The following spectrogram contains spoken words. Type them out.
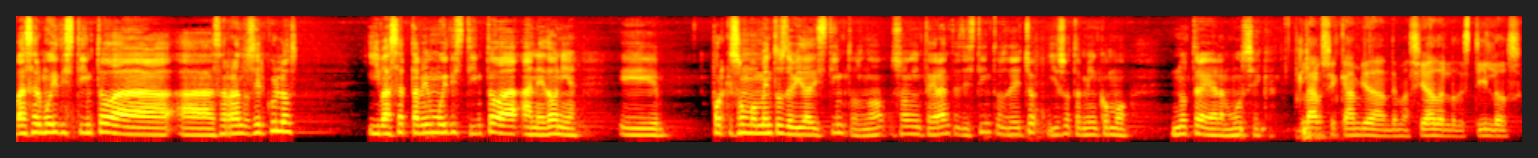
va a ser muy distinto a, a Cerrando Círculos y va a ser también muy distinto a Anedonia, porque son momentos de vida distintos, ¿no? Son integrantes distintos, de hecho, y eso también como nutre a la música. Claro, sí cambia demasiado los estilos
